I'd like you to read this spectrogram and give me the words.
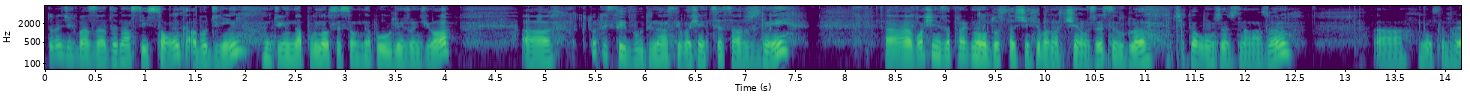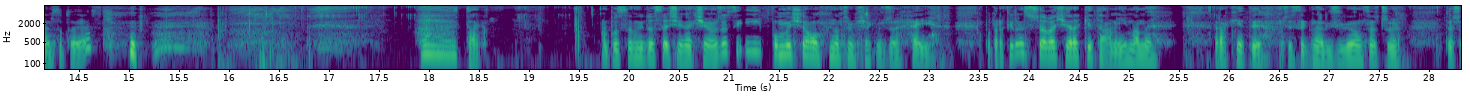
to będzie chyba za dynastii Song albo Jin. Jin na północy, Song na południu rządziła. A któraś z tych dwóch dynastii, właśnie cesarz z niej, właśnie zapragnął dostać się chyba na księżyc. W ogóle ciekawą rzecz znalazłem. Nie jestem pewien, co to jest. Tak. Postanowił dostać się na księżyc i pomyślał na czymś takim, że hej, potrafimy strzelać rakietami, mamy rakiety czy sygnalizujące, czy też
